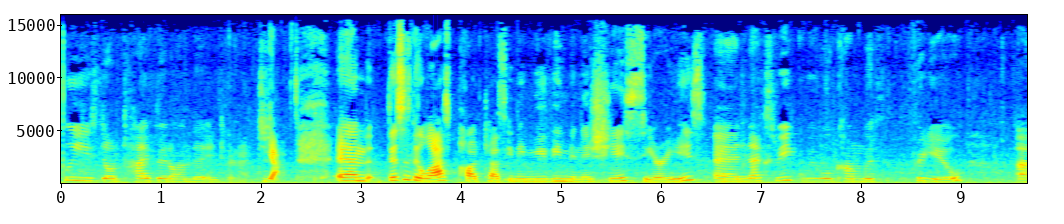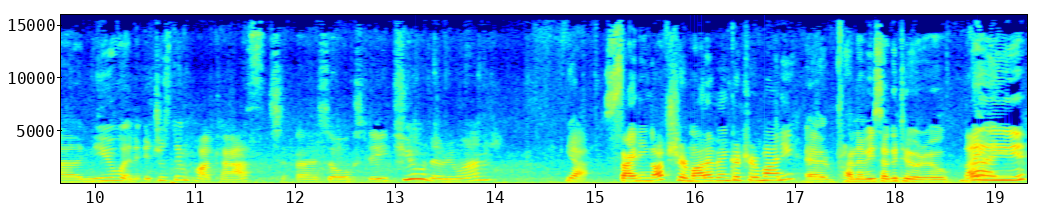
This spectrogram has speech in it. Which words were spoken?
please don't type it on the internet Yeah. And this is the last podcast in the movie minutiae series. And next week we will come with for you a new and interesting podcast. Uh, so stay tuned, everyone. Yeah. Signing off, Sharmada Venkatramani. And Pranavi Sagaturu. Bye. Bye.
